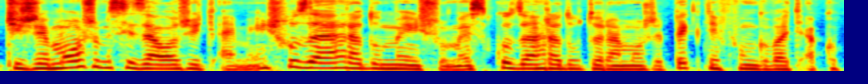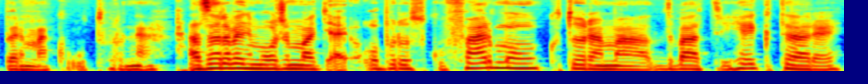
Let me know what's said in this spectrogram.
Čiže môžem si založiť aj menšiu záhradu, menšiu mestskú záhradu, ktorá môže pekne fungovať ako permakultúrna. A zároveň môžem mať aj obrovskú farmu, ktorá má 2-3 hektáre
